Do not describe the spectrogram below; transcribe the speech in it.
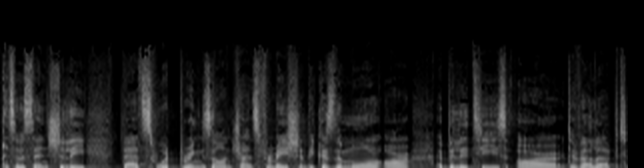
And so essentially, that's what brings on transformation because the more our abilities are developed,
